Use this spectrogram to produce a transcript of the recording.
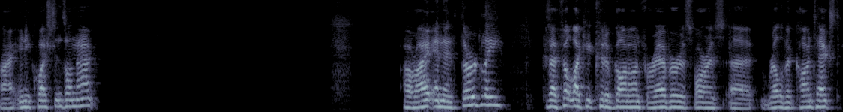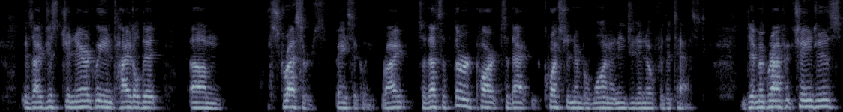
All right, any questions on that? All right, and then thirdly, because I felt like it could have gone on forever as far as uh, relevant context, is I just generically entitled it um, stressors, basically, right? So that's the third part to that question number one I need you to know for the test. Demographic changes,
